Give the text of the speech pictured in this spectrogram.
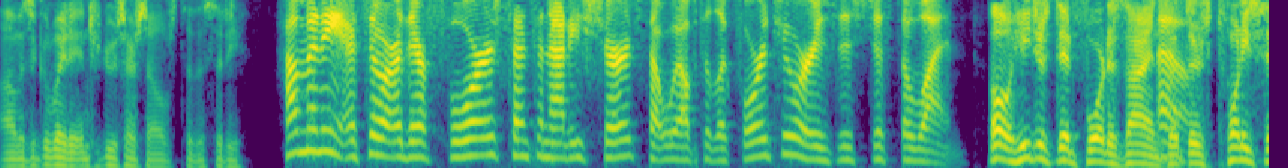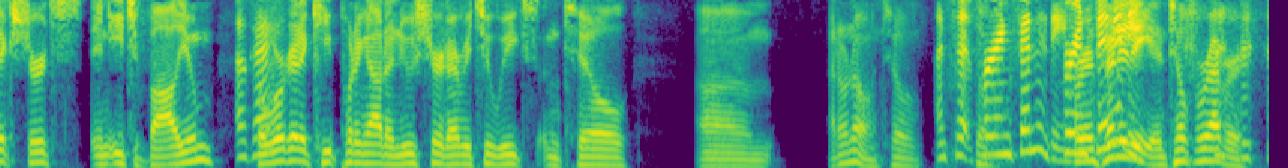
um, it's a good way to introduce ourselves to the city. How many? So, are there four Cincinnati shirts that we will have to look forward to, or is this just the one? Oh, he just did four designs, Oh. but there's 26 shirts in each volume. Okay. But we're going to keep putting out a new shirt every two weeks until, um, I don't know, until Until for infinity. for infinity, until forever.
